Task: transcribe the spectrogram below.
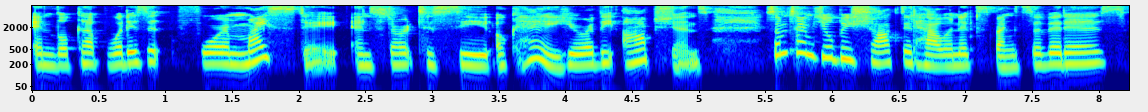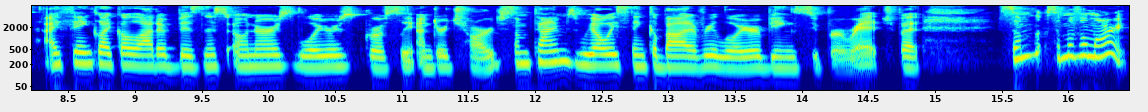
and look up what is it for in my state, and start to see. Okay, here are the options. Sometimes you'll be shocked at how inexpensive it is. I think, like a lot of business owners, lawyers grossly undercharge. Sometimes we always think about every lawyer being super rich, but some some of them aren't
